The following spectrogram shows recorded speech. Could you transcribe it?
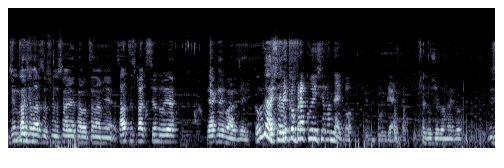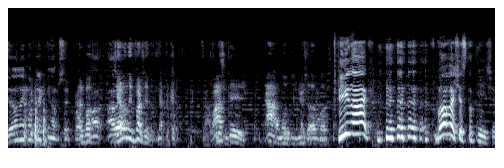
Dziękuję bardzo, Przemysławie, ta ocena mnie satysfakcjonuje jak najbardziej. No wiesz, Tylko brakuje zielonego w tym burgerze. Czego zielonego? Zielonej papryki na przykład. Albo A, ale zielonych warzyw, na przykład sałaty, a no, właśnie. Szpinak! W głowę się stuknijcie.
